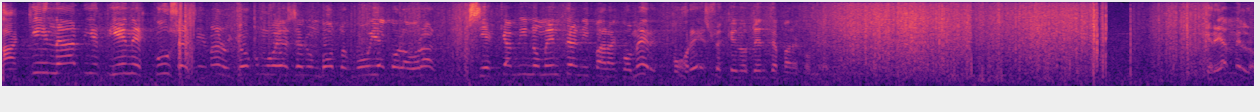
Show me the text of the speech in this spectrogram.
Aquí nadie tiene excusa de decir, hermano, yo cómo voy a hacer un voto, voy a colaborar, si es que a mí no me entra ni para comer. Por eso es que no te entra para comer. Créanmelo.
